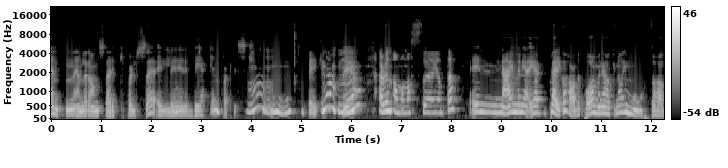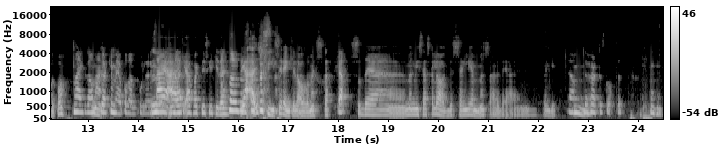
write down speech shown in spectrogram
enten en eller annen sterk pølse eller bacon, faktisk. Mm, Mm. bacon, ja. Mm. Ja. Er du en ananasjente? Eh, Nei, men jeg, jeg pleier ikke å ha det på. Men jeg har ikke noe imot å ha det på. Nei, ikke sant? Nei. Du er ikke med på den polariseringen Nei, jeg er, jeg er faktisk ikke det. Nei, det Jeg er- spiser egentlig det aller meste. Ja. Det, men hvis jeg skal lage det selv hjemme, så er det det jeg velger. Ja, Mm. det hørtes godt ut.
